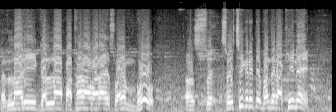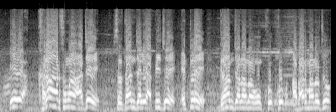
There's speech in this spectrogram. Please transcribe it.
લારી ગલ્લા પાથાણાવાળાએ સ્વયંભૂ સ્વૈચ્છિક રીતે બંધ રાખીને એ ખરા અર્થમાં આજે શ્રદ્ધાંજલિ આપી છે એટલે ગ્રામજનોનો હું ખૂબ ખૂબ આભાર માનું છું.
